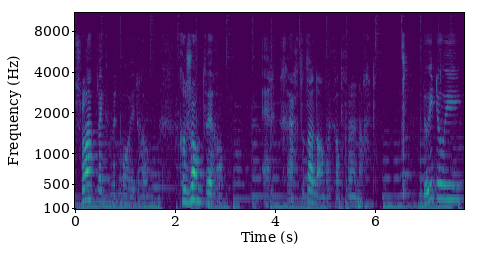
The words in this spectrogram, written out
Slaap lekker met mooie dromen. Gezond weer op. En graag tot aan de andere kant van de nacht. Doei doei.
